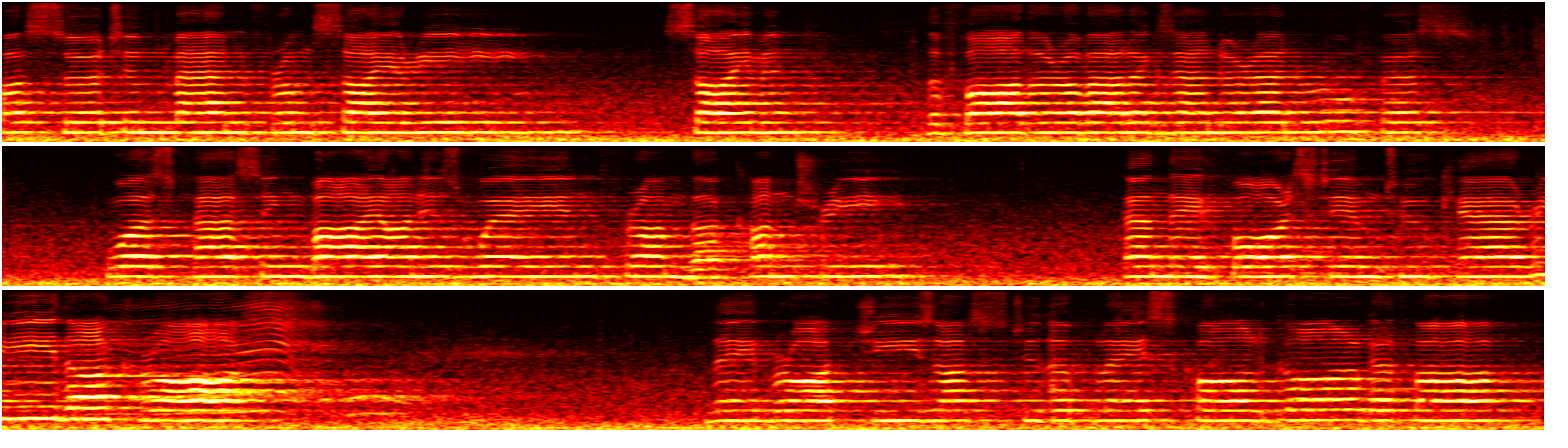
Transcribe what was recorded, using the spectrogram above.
A certain man from Cyrene, Simon, the father of Alexander and Rufus, was passing by on his way in from the country, and they forced him to carry the cross they brought Jesus to the place called Golgotha,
